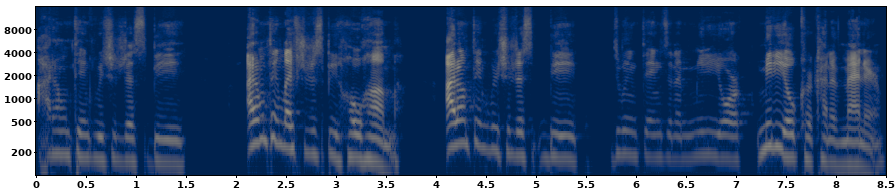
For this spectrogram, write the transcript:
I don't think we should just be I don't think life should just be ho hum. I don't think we should just be doing things in a mediocre mediocre kind of manner.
